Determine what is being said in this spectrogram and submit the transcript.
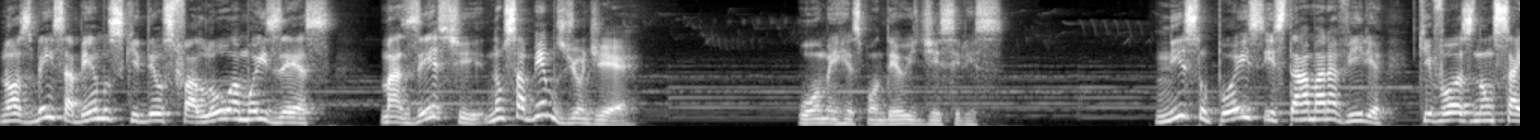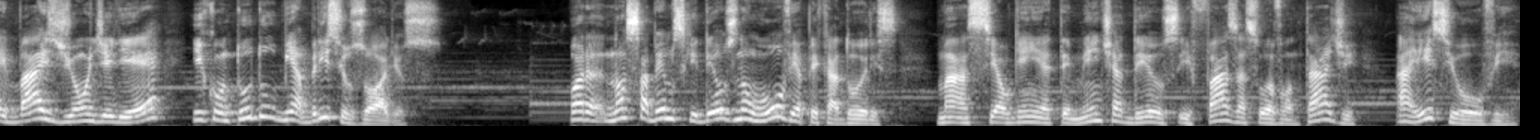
Nós bem sabemos que Deus falou a Moisés, mas este não sabemos de onde é. O homem respondeu e disse-lhes: Nisto, pois, está a maravilha, que vós não saibais de onde ele é, e contudo me abrisse os olhos. Ora, nós sabemos que Deus não ouve a pecadores, mas se alguém é temente a Deus e faz a sua vontade, a esse ouve.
